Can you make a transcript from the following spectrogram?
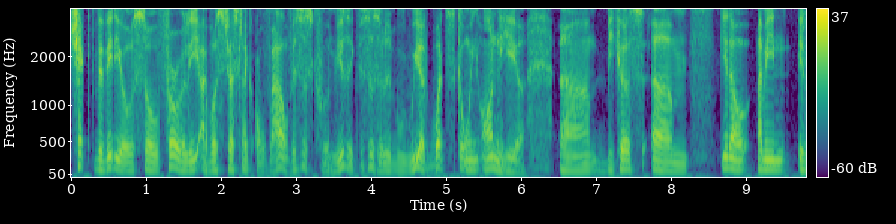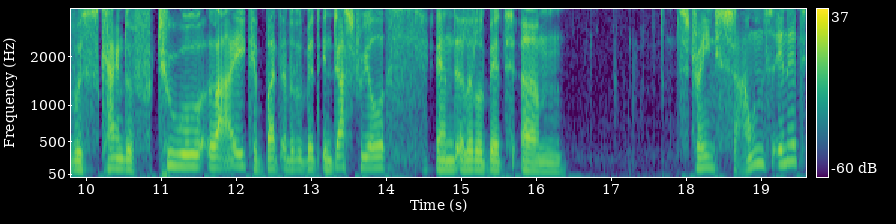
checked the video so thoroughly, I was just like, oh wow, this is cool music. This is a little weird. What's going on here? Um, because, um, you know, I mean, it was kind of tool like, but a little bit industrial and a little bit. Um, strange sounds in it,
